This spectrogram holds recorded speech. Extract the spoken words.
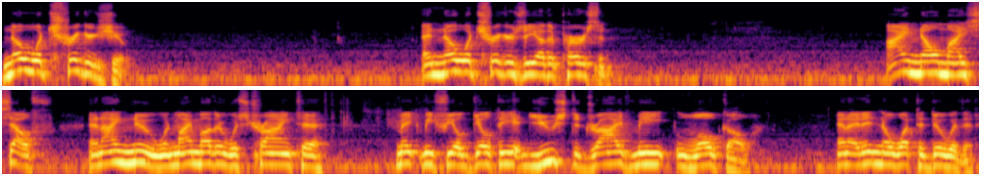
Know what triggers you and know what triggers the other person. I know myself, and I knew when my mother was trying to make me feel guilty, it used to drive me loco, and I didn't know what to do with it.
